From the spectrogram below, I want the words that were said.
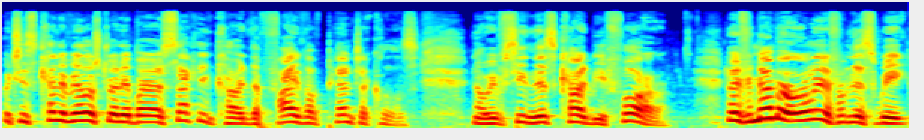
which is kind of illustrated by our second card, the Five of Pentacles. Now, we've seen this card before. Now, if you remember earlier from this week,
